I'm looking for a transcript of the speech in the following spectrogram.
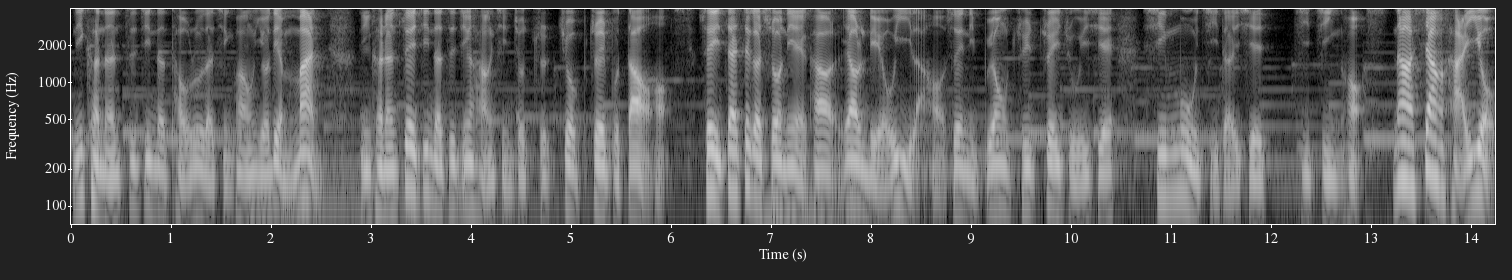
你可能资金的投入的情况有点慢，你可能最近的资金行情就追就追不到哈，所以在这个时候你也靠要留意了哈，所以你不用去追逐一些新募集的一些基金哈。那像还有。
